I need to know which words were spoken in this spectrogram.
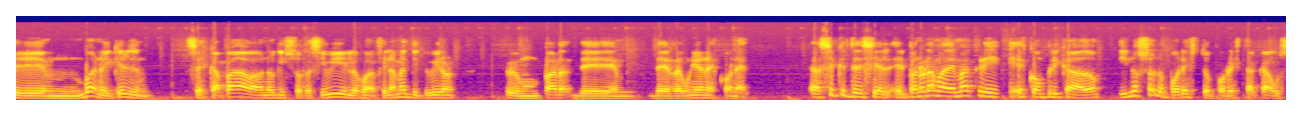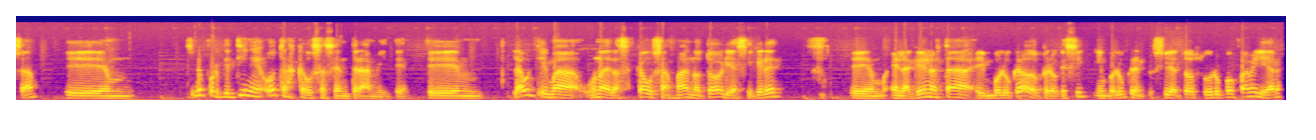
Eh, bueno, y que él se escapaba, no quiso recibirlos. Bueno, finalmente tuvieron un par de reuniones con él. Así que te decía, el, panorama de Macri es complicado, y no solo por esto, por esta causa, eh, sino porque tiene otras causas en trámite. Eh, la última, una de las causas más notorias, si querés, eh, en la que él no está involucrado, pero que sí involucra inclusive a todo su grupo familiar,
